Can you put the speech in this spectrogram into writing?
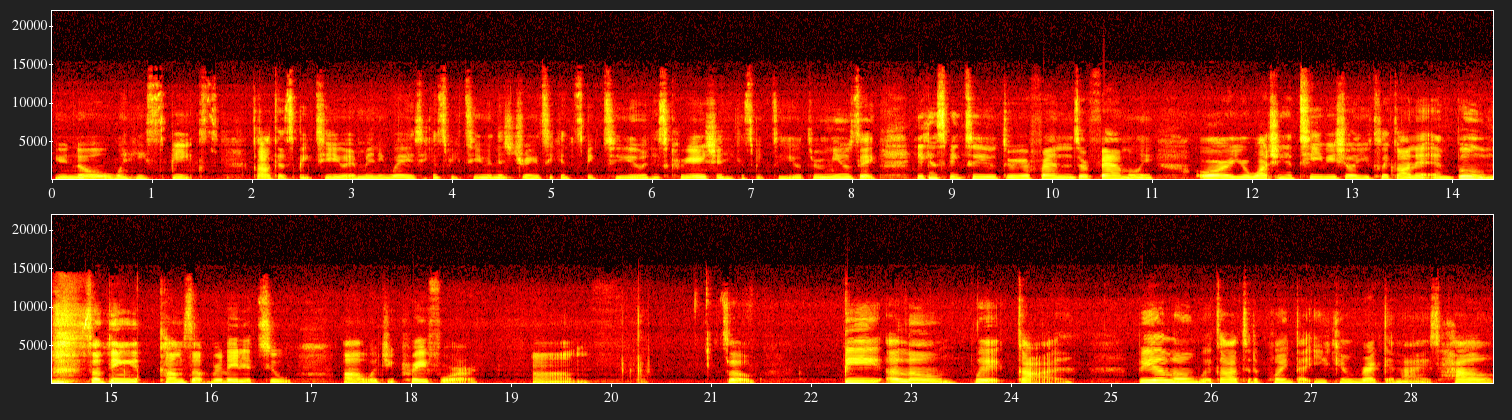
You know when he speaks. God can speak to you in many ways. He can speak to you in his dreams. He can speak to you in his creation. He can speak to you through music. He can speak to you through your friends or family. Or you're watching a TV show, you click on it, and boom, something comes up related to uh, what you pray for. Um, so be alone with God. Be alone with God to the point that you can recognize how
